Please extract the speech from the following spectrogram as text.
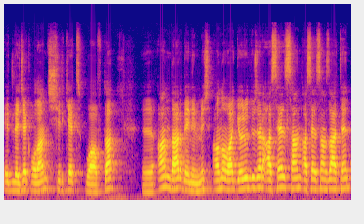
edilecek olan şirket bu hafta. E, Andar denilmiş. Anova görüldüğü üzere Aselsan. Aselsan zaten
